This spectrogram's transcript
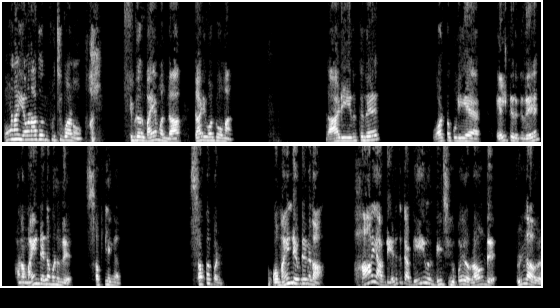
போனா எவனாவது வந்து புடிச்சுப்பானோ இப்படி ஒரு பயம் வந்தா காடி ஓட்டுவோமா? காடி இருக்குது ஓட்டக்கூடிய ஹெல்த் இருக்குது ஆனா மைண்ட் என்ன பண்ணுது? சப்ளிங்க சஃபர் பண்ணு உன் மைண்ட் எப்படி இருக்கணும் ஹாய் அப்படி எடுத்துட்டு அப்படியே ஒரு பீச்சுக்கு போய் ஒரு ரவுண்டு ஃபுல்லா ஒரு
